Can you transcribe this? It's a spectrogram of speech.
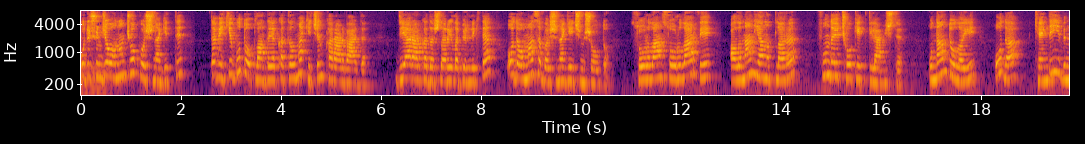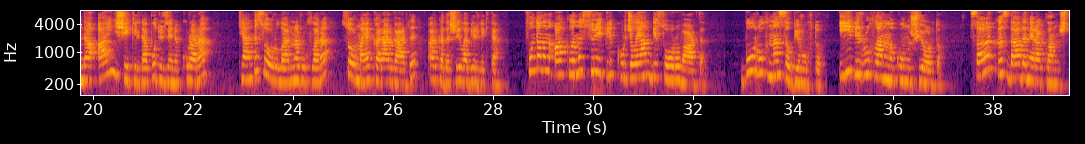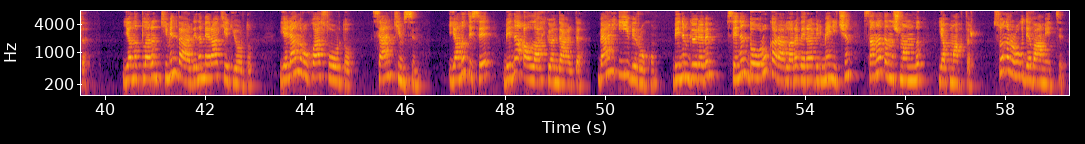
Bu düşünce onun çok hoşuna gitti. Tabii ki bu toplantıya katılmak için karar verdi. Diğer arkadaşlarıyla birlikte o da o masa başına geçmiş oldu. Sorulan sorular ve alınan yanıtları Funda'yı çok etkilenmişti. Bundan dolayı o da kendi evinde aynı şekilde bu düzeni kurarak kendi sorularını ruhlara sormaya karar verdi arkadaşıyla birlikte. Funda'nın aklını sürekli kurcalayan bir soru vardı. Bu ruh nasıl bir ruhtu? İyi bir ruhla mı konuşuyordu? Sağır kız daha da meraklanmıştı. Yanıtların kimin verdiğini merak ediyordu. Yelen ruha sordu. Sen kimsin? Yanıt ise beni Allah gönderdi. Ben iyi bir ruhum. Benim görevim senin doğru kararlara verebilmen için sana danışmanlık yapmaktır. Sonra ruh devam etti.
